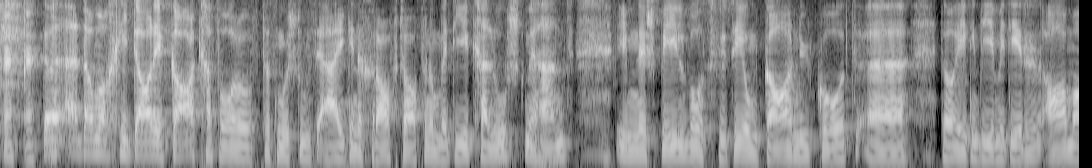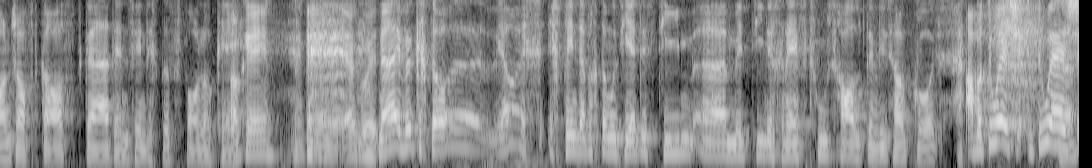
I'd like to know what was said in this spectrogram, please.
da, äh, da mache ich Italien gar keinen Vorwurf. Das musst du aus eigener Kraft schaffen. Und wenn die keine Lust mehr haben, in einem Spiel, wo es für sie um gar nichts geht, äh, da irgendwie mit ihrer A-Mannschaft Gas zu geben, dann finde ich das voll okay. okay, okay, ja gut. Nein, wirklich, da, ja, ich, ich finde einfach, da muss jedes Team äh, mit seinen Kräften haushalten, wie es halt geht. Aber du hast, du hast,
